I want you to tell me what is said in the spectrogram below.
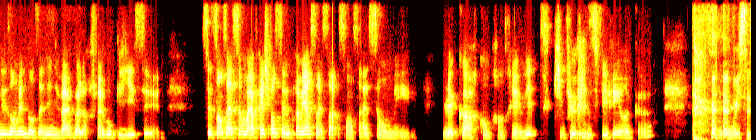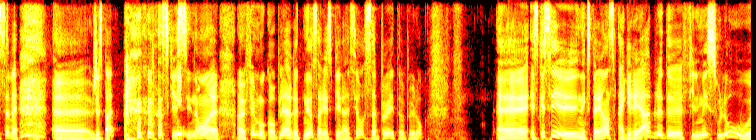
les emmènent dans un univers va leur faire oublier cette sensation. Mais après, je pense que c'est une première sensation, mais le corps comprend très vite qu'il peut respirer encore. oui, c'est ça. Ben, euh, J'espère. Parce que sinon, euh, un film au complet à retenir sa respiration, ça peut être un peu long. Euh, est-ce que c'est une expérience agréable de filmer sous l'eau ou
